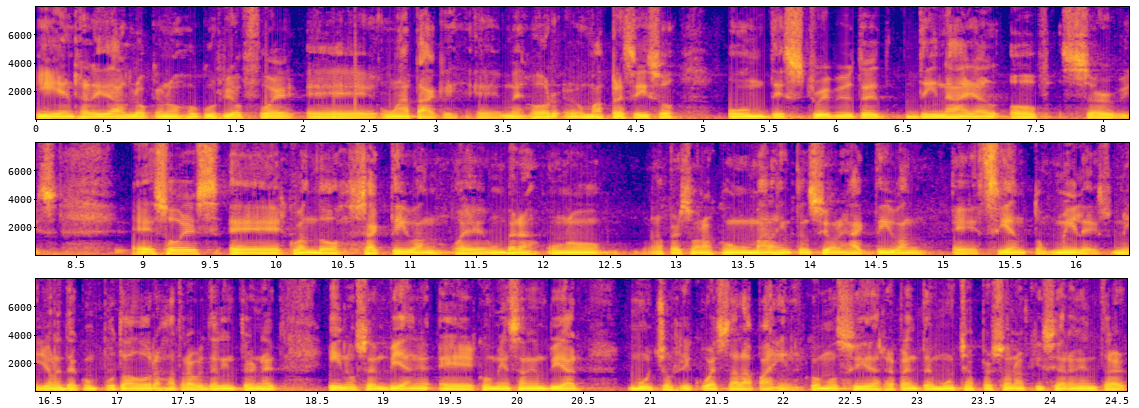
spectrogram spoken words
Y en realidad lo que nos ocurrió fue eh, un ataque, eh, mejor, o más preciso, un Distributed Denial of Service. Eso es eh, cuando se activan, eh, un, ¿verdad? Bueno, personas con malas intenciones activan eh, cientos, miles, millones de computadoras a través del Internet y nos envían, eh, comienzan a enviar muchos requests a la página, como si de repente muchas personas quisieran entrar.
